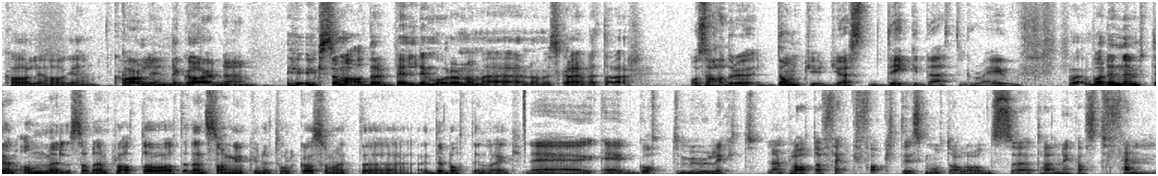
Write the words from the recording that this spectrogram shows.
Carl i hagen, Carl in the garden. Husker vi hadde det veldig moro når vi, når vi skrev dette der. Og så hadde du 'Don't you just dig that grave'. Var det nevnt i en anmeldelse av den plata, og at den sangen kunne tolkes som et, uh, debattinnlegg? Det er godt mulig. Den plata fikk faktisk mot alle odds eh, terningkast fem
